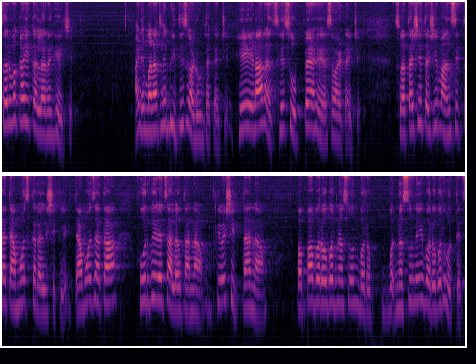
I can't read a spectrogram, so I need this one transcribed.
सर्व काही कलानं घ्यायचे. आणि मनातली भीतीच काढून टाकायची. हे येणारच हे सोपे आहे असं वाटायचे. स्वतःची तशी मानसिकता त्यामुळेच करायला शिकले. त्यामुळेच आता फोर व्हीलर चालवताना किंवा शिकताना पप्पा बरोबर नसून बरोबर नसूनही बरोबर होतेच.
